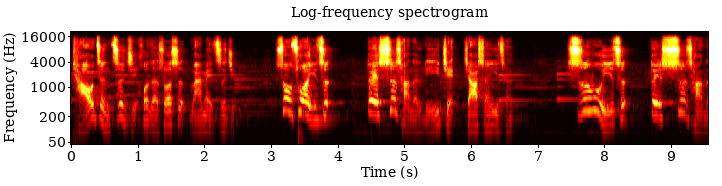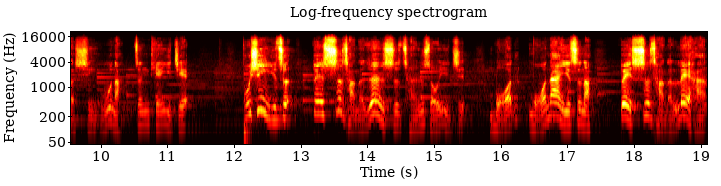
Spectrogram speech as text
调整自己，或者说是完美自己。受挫一次，对市场的理解加深一层；失误一次，对市场的醒悟呢增添一阶；不幸一次，对市场的认识成熟一级；磨磨难一次呢，对市场的内涵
